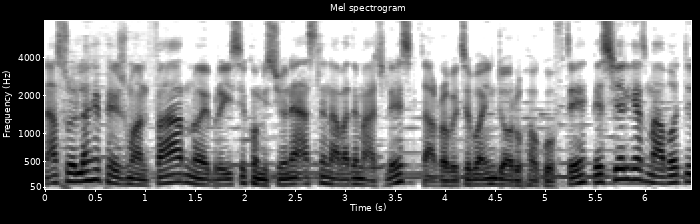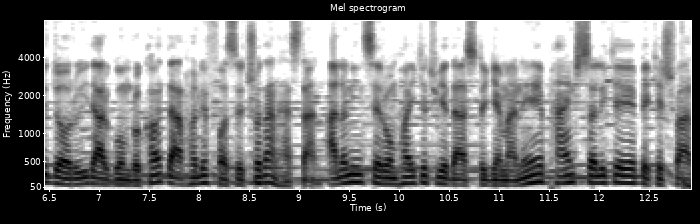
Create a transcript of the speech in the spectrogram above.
نصرالله پژمانفر نایب رئیس کمیسیون اصل 90 مجلس در رابطه با این داروها گفته بسیاری از مواد دارویی در گمرکات در حال فاسد شدن هستند. الان این سرم هایی که توی دست گمنه پنج سالی که به کشور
